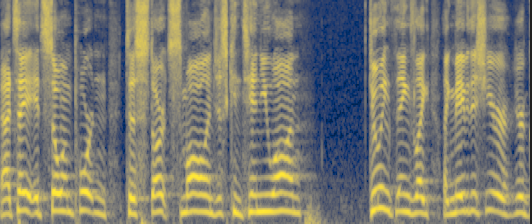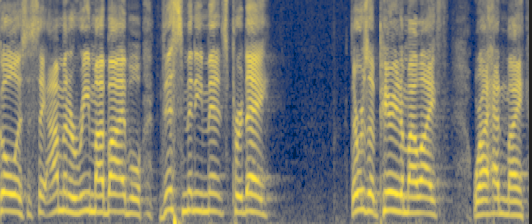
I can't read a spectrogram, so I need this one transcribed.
And I tell you, it's so important to start small and just continue on. Doing things like, like maybe this year, your goal is to say, I'm going to read my Bible this many minutes per day. There was a period in my life where I had my,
